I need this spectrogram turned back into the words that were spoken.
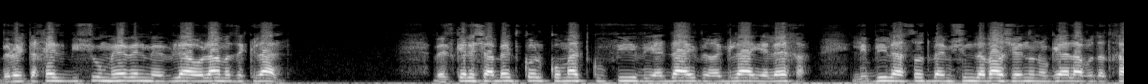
ולא יתאחז בי שום הבל מאבלי העולם הזה כלל. ואזכה לשעבד כל קומת גופי וידיי ורגליי אליך, לבלי לעשות בהם שום דבר שאינו נוגע לעבודתך.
